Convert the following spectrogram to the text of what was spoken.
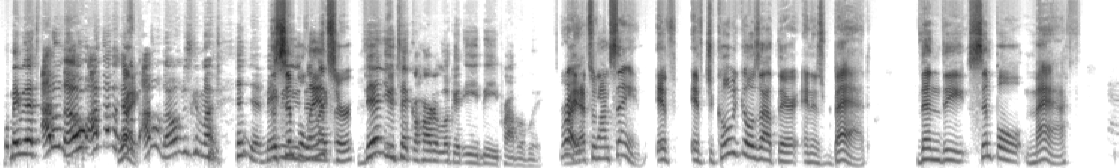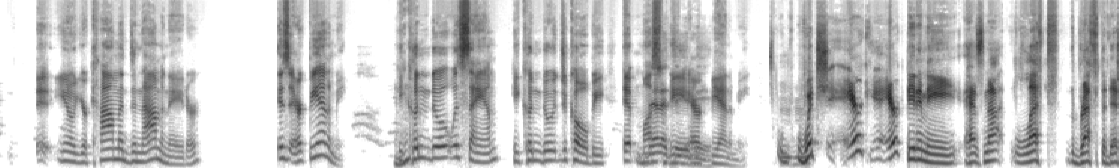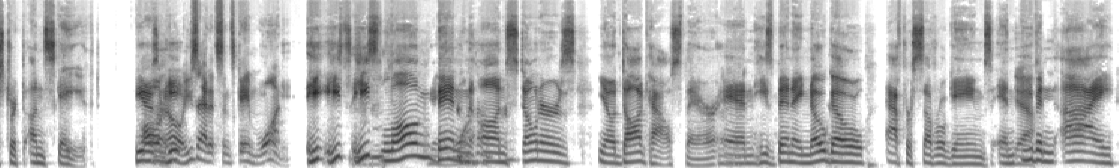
Well, maybe that's I don't know. I'm not. Right. I don't know. I'm just giving my opinion. Maybe the simple answer. Like, then you take a harder look at EB, probably. Right? right. That's what I'm saying. If if Jacoby goes out there and is bad, then the simple math, eh, you know, your common denominator is Eric Bieniemy. Mm-hmm. He couldn't do it with Sam. He couldn't do it Jacoby. It must be. Eric Bieniemy. Mm-hmm. Which Eric Eric Bieniemy has not left ref the district unscathed. He has, oh no, he, he's had it since game one. He he's he's mm-hmm. long game been one. on Stoner's you know doghouse there, mm-hmm. and he's been a no go after several games. And yeah. even I,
